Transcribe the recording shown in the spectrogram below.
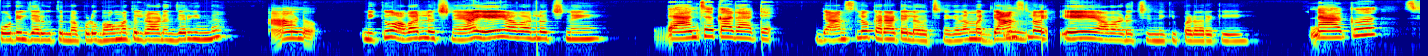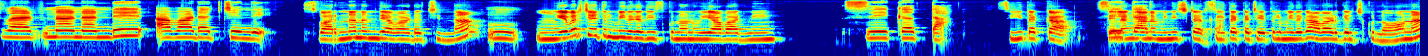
పోటీలు జరుగుతున్నప్పుడు బహుమతులు రావడం జరిగిందా? అవును. నీకు అవార్డులు వచ్చినాయా? ఏ అవార్డులు వచ్చినాయి? Dance karate. డాన్స్లో కరాటేలో వచ్చినాయి కదా మరి డాన్స్లో ఏ అవార్డు వచ్చింది నీకు ఇప్పటివరకు? నాకు స్వర్ణ నంది అవార్డు వచ్చింది. స్వర్ణ నంది అవార్డు వచ్చిందా? ఎవరి చేతుల మీదుగా తీసుకున్నావు నువ్వు ఈ అవార్డుని? సీకత్త సీతక్క తెలంగాణ మినిస్టర్ సీతక్క చేతుల మీదుగా అవార్డు గెలుచుకున్నావు అవునా?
